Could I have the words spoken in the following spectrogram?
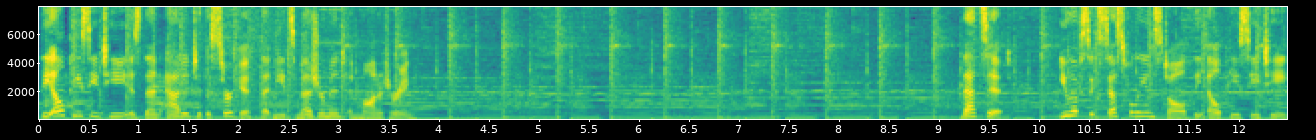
The LPCT is then added to the circuit that needs measurement and monitoring. That's it. You have successfully installed the LPCT.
